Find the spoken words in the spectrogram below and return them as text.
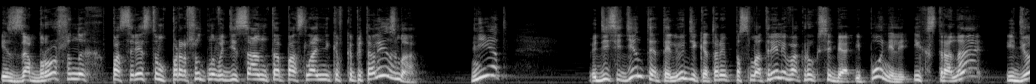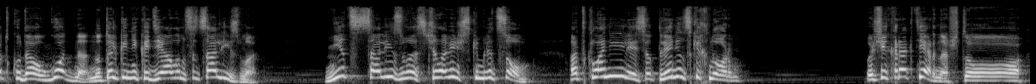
Из заброшенных посредством парашютного десанта посланников капитализма? Нет. Диссиденты – это люди, которые посмотрели вокруг себя и поняли, их страна идет куда угодно, но только не к идеалам социализма. Нет социализма с человеческим лицом. Отклонились от ленинских норм. Очень характерно, что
